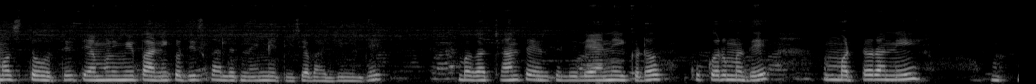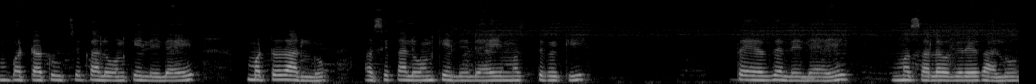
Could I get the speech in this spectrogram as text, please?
मस्त होते. त्यामुळे मी पाणी कधीच घालत नाही मेथीच्या भाजीमध्ये. बघा छान तयार झालेली आहे आणि इकडं कुकरमध्ये मटर आणि बटाटूचे कालवण केलेले आहे. मटर आलू असे कालवण केलेले आहे. मस्तपैकी तयार झालेले आहे. मसाला वगैरे घालून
